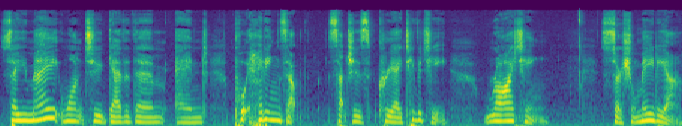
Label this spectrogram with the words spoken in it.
so you may want to gather them and put headings up, such as creativity, writing, social media,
